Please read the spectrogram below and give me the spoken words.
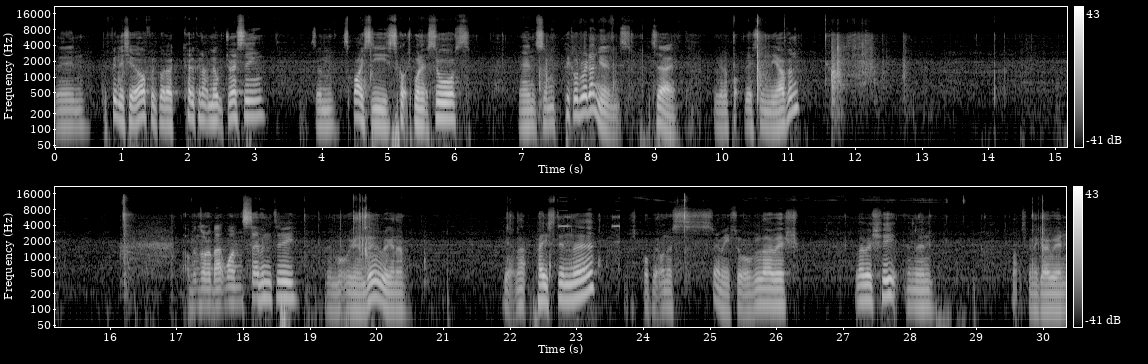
Then to finish it off, we've got a coconut milk dressing, some spicy scotch bonnet sauce, and some pickled red onions. So we're going to pop this in the oven. Oven's on about 170. And what we're going to do, we're going to get that paste in there. Just pop it on a semi sort of lowish, lowish heat, and then that's going to go in.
